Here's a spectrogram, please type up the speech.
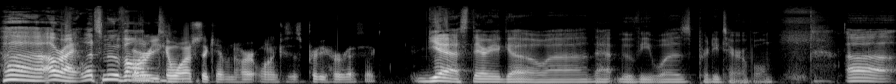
All right, let's move on. Or you can watch the Kevin Hart one because it's pretty horrific. Yes, there you go. Uh, that movie was pretty terrible. Uh,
